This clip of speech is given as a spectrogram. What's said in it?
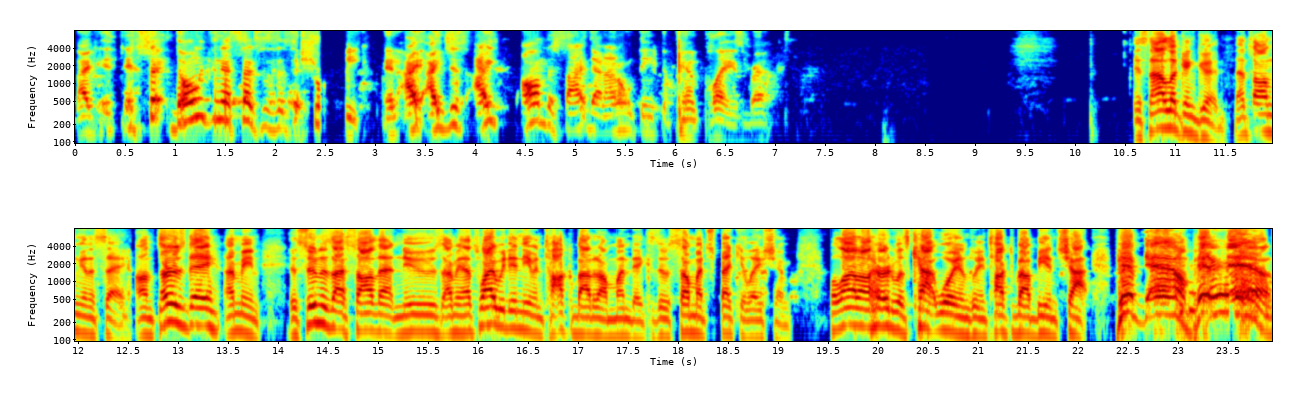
Like it, it's the only thing that sucks is it's a short week. And I I just I on the side that I don't think the pimp plays, bro. It's not looking good. That's all I'm gonna say. On Thursday, I mean, as soon as I saw that news, I mean, that's why we didn't even talk about it on Monday because there was so much speculation. But a lot I heard was Katt Williams when he talked about being shot. Pip down, pip down.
